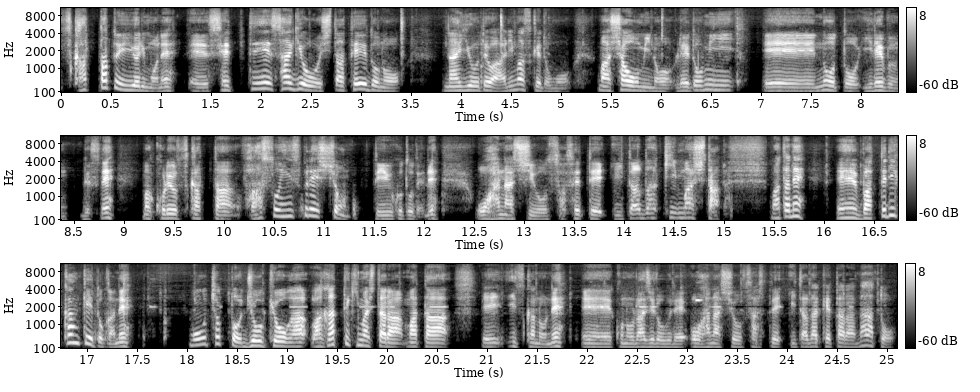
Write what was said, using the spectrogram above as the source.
使ったというよりもね、えー、設定作業をした程度の内容ではありますけども、まあ、シャオミのレドミ、えー、ノート11ですね。まあ、これを使ったファーストインスピレーションっていうことでね、お話をさせていただきました。またね、えー、バッテリー関係とかね、もうちょっと状況が分かってきましたら、また、えー、いつかのね、えー、このラジログでお話をさせていただけたらなと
